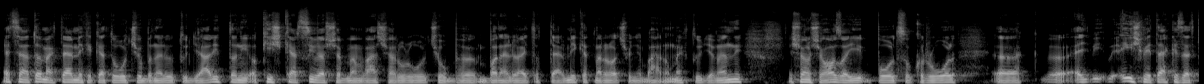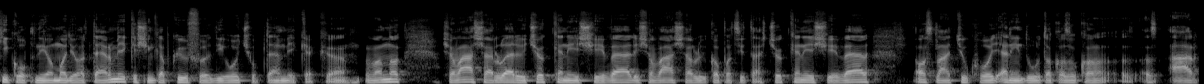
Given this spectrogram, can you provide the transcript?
Egyszerűen a tömegtermékeket olcsóbban elő tudja állítani, a kiskert szívesebben vásárol olcsóbban előállított terméket, mert alacsonyabb áron meg tudja venni, és sajnos a hazai polcokról egy, ismét elkezdett kikopni a magyar termék, és inkább külföldi olcsóbb termékek vannak, és a vásárló erő csökkenésével és a vásárlói kapacitás csökkenésével azt látjuk, hogy elindultak azok a, az ár,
